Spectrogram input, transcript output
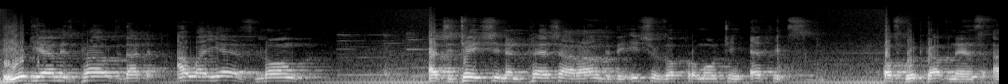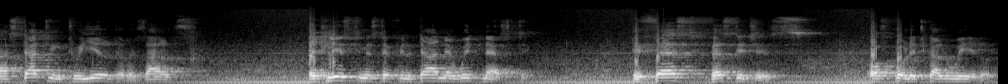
The UDM is proud that our years long agitation and pressure around the issues of promoting ethics of good governance are starting to yield results. At least Mr. Filtane witnessed the first vestiges of political will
